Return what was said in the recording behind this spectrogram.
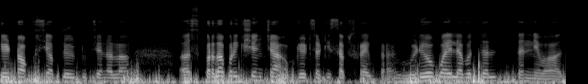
के टॉक्स या आपल्या यूट्यूब चॅनलला स्पर्धा परीक्षांच्या अपडेटसाठी सबस्क्राईब करा. व्हिडिओ पाहिल्याबद्दल धन्यवाद.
